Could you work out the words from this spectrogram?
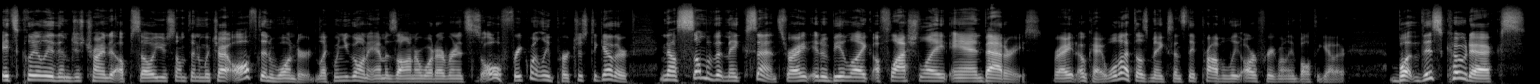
It's clearly them just trying to upsell you something, which I often wondered. Like when you go on Amazon or whatever, and it says, "Oh, frequently purchased together." Now, some of it makes sense, right? It would be like a flashlight and batteries, right? Okay, well that does make sense. They probably are frequently bought together. But this codex,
